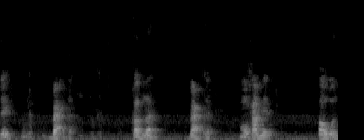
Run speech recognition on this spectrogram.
جيد؟ نعم. بعد. قبل بعد. محمد أول.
